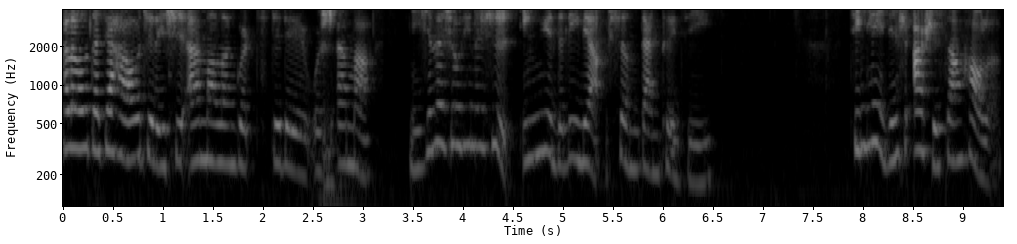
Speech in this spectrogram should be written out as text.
Hello，大家好，这里是 Emma Language Studio，我是 Emma。你现在收听的是《音乐的力量》圣诞特辑。今天已经是二十三号了，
